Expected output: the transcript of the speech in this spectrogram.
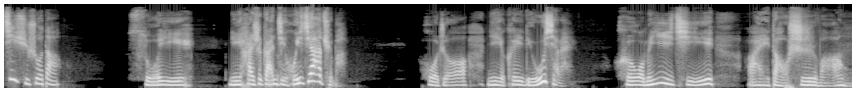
继续说道：“所以，你还是赶紧回家去吧。”或者你也可以留下来，和我们一起哀悼狮王。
